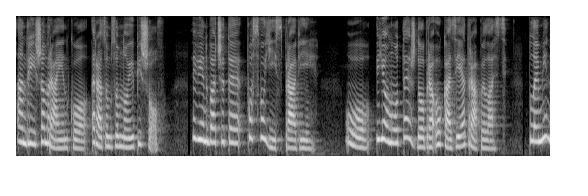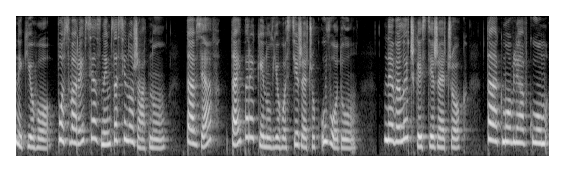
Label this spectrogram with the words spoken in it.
Андрій Шамраєнко, разом зо мною пішов. Він, бачите, по своїй справі. О, йому теж добра оказія трапилась. Племінник його посварився з ним за сіножатну та взяв та й перекинув його стіжечок у воду. Невеличкий стіжечок, так, мовляв, кум,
